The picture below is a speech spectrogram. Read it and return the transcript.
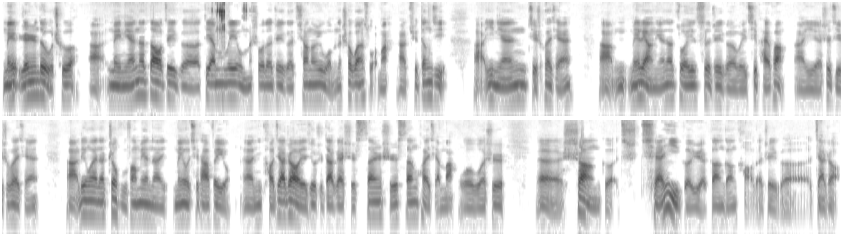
每人人都有车啊，每年呢到这个 DMV，我们说的这个相当于我们的车管所嘛啊，去登记啊，一年几十块钱。啊，每两年呢做一次这个尾气排放啊，也是几十块钱啊。另外呢，政府方面呢没有其他费用啊。你考驾照也就是大概是三十三块钱吧。我我是呃上个前一个月刚刚考的这个驾照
